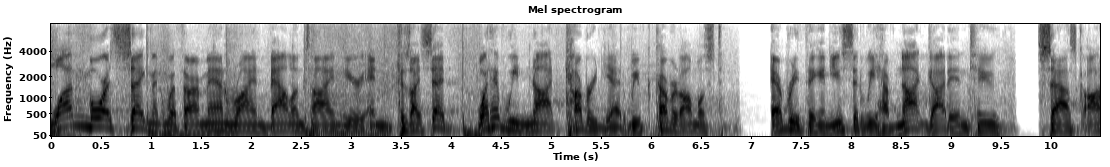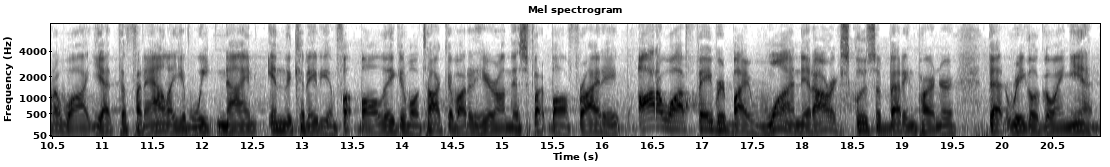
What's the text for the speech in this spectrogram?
One more segment with our man Ryan Ballantine here. And because I said, what have we not covered yet? We've covered almost everything. And you said we have not got into Sask Ottawa yet the finale of week nine in the Canadian Football League, and we'll talk about it here on this Football Friday. Ottawa favored by one at our exclusive betting partner, Bet Regal, going in.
